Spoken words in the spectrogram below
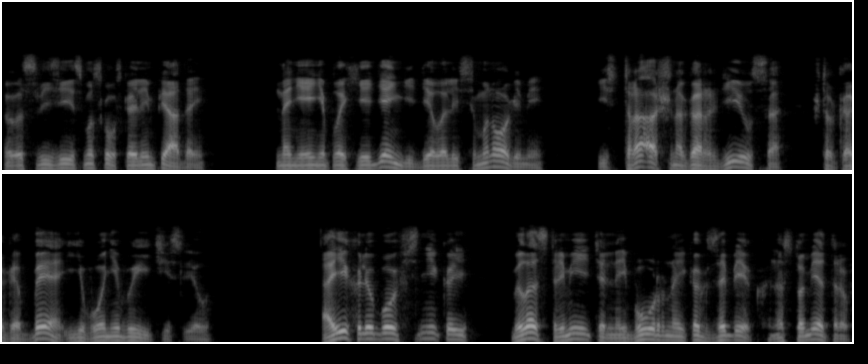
в связи с Московской Олимпиадой. На ней неплохие деньги делались многими, и страшно гордился, что КГБ его не вычислил. А их любовь с Никой была стремительной, бурной, как забег на сто метров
